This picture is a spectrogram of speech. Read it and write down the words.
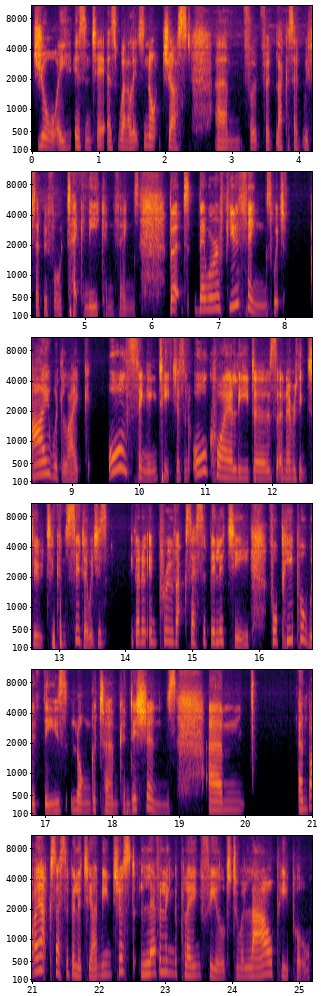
joy, isn't it, as well? It's not just um, for, for, like I said, we've said before, technique and things. But there were a few things which I would like all singing teachers and all choir leaders and everything to, to consider, which is going to improve accessibility for people with these longer term conditions. Um, and by accessibility, I mean just leveling the playing field to allow people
